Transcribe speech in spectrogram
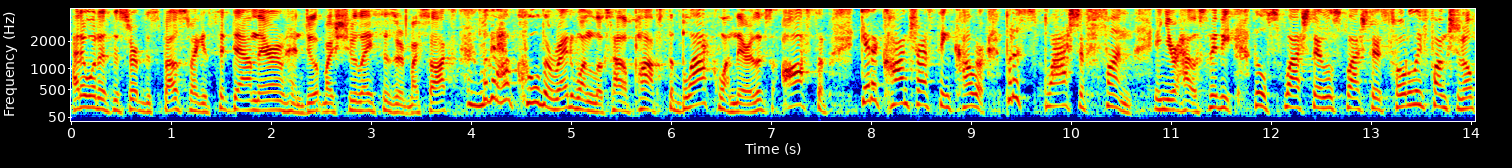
I don't want to disturb the spouse, so I can sit down there and do up my shoelaces or my socks. Mm-hmm. Look at how cool the red one looks, how it pops. The black one there looks awesome. Get a contrasting color. Put a splash of fun in your house. Maybe a little splash there, a little splash there. It's totally functional.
